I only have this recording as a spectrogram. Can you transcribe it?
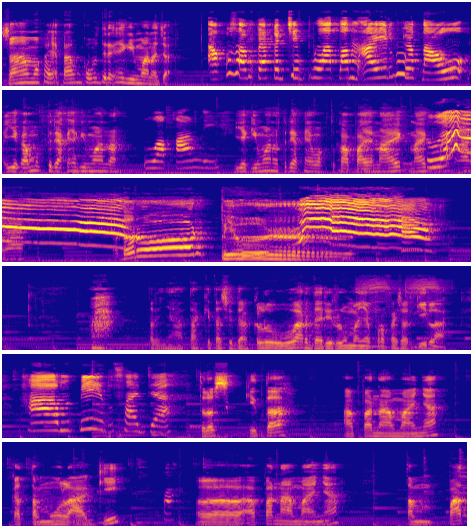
sama kayak kamu. Kamu teriaknya gimana cak iya kamu teriaknya gimana dua kali. iya gimana teriaknya waktu kapalnya naik naik, Wah. naik, naik. turun piur ah ternyata kita sudah keluar dari rumahnya Profesor Gila Hampir saja. terus kita apa namanya ketemu lagi eh, apa namanya tempat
